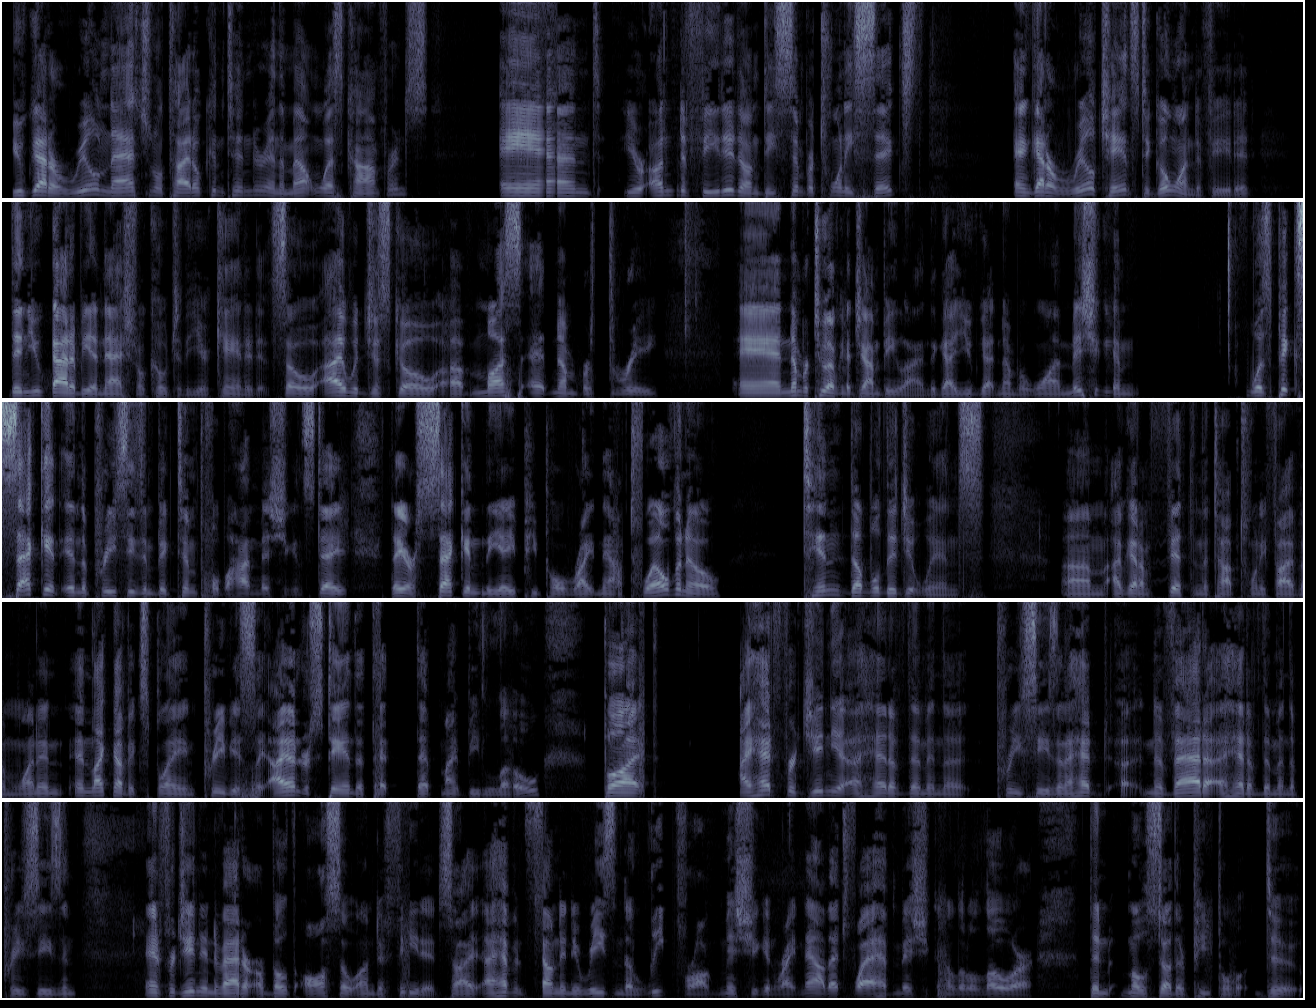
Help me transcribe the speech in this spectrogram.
you've got a real national title contender in the Mountain West Conference, and you're undefeated on December twenty-sixth, and got a real chance to go undefeated then you got to be a National Coach of the Year candidate. So I would just go uh, Muss at number three. And number two, I've got John Beilein, the guy you've got number one. Michigan was picked second in the preseason Big Ten poll behind Michigan State. They are second in the AP poll right now, 12 and 0, 10 double digit wins. Um, I've got them fifth in the top 25 and one. And, and like I've explained previously, I understand that, that that might be low, but I had Virginia ahead of them in the preseason. I had uh, Nevada ahead of them in the preseason, and Virginia and Nevada are both also undefeated. So I, I, haven't found any reason to leapfrog Michigan right now. That's why I have Michigan a little lower than most other people do.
